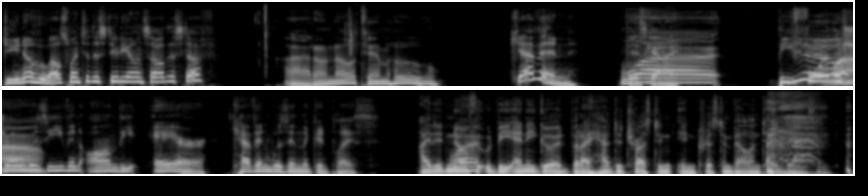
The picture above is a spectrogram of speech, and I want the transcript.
do you know who else went to the studio and saw this stuff? I don't know, Tim. Who? Kevin. This guy. Before Yeah. the show was even on the air, Kevin was in the good place. I didn't know if it would be any good, but I had to trust in, in Kristen Bell and Ted Danson. it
